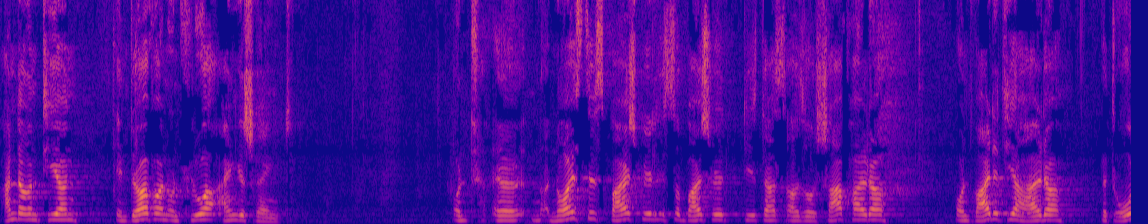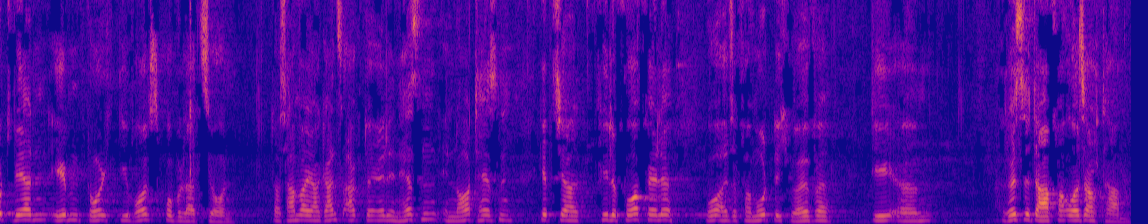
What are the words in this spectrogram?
anderen Tieren in Dörfern und Flur eingeschränkt. Und, äh, neuestes Beispiel ist zum Beispiel, dass also Schafhalter und Weidetierhalter bedroht werden eben durch die Wolfspopulation. Das haben wir ja ganz aktuell in Hessen. In Nordhessen gibt es ja viele Vorfälle, wo also vermutlich Wölfe die ähm, Risse da verursacht haben.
